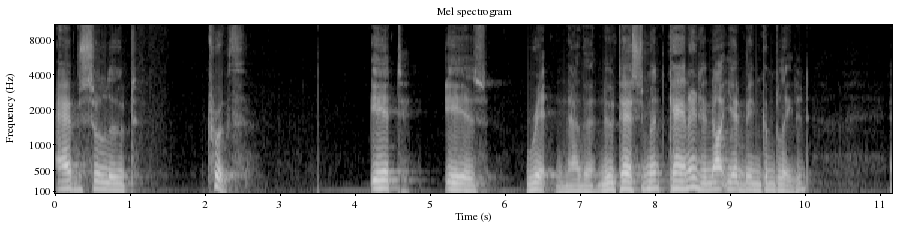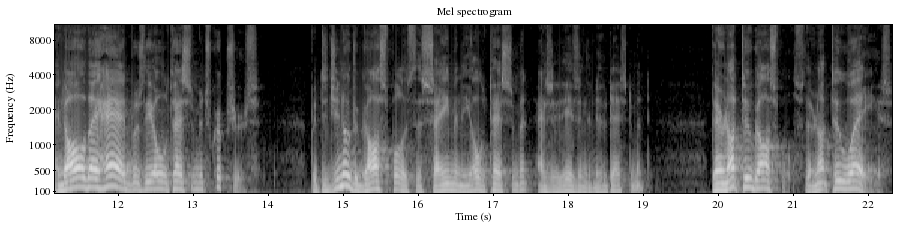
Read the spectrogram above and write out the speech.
absolute truth. It is written. Now, the New Testament canon had not yet been completed, and all they had was the Old Testament scriptures. But did you know the gospel is the same in the Old Testament as it is in the New Testament? There are not two gospels, there are not two ways.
